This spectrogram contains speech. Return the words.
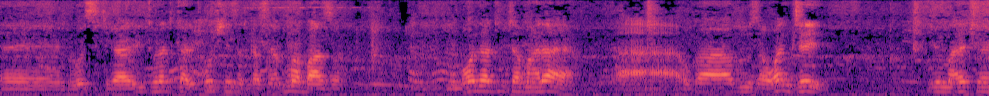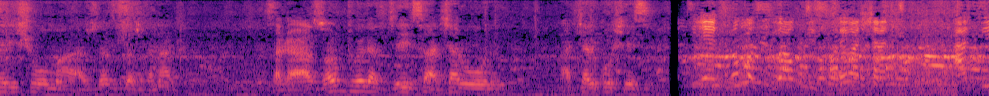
eh, because tikaritora tikarikoshesa tikasira kumabasa nemaona tiita mari aya ah, ukamuza one day iyo mari yacho yairi shoma hazvina kuita zvakanaka. Saka zuva rokuti workers day sa haticharioni haticharikoshesi tinongoziva kuti zuva revashandi asi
